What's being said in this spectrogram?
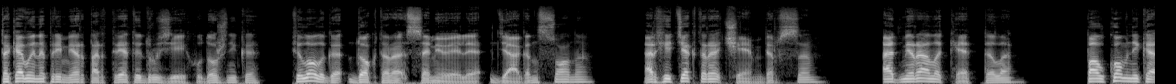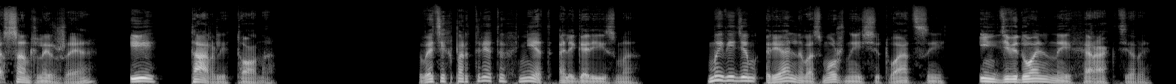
Таковы, например, портреты друзей художника, филолога доктора Сэмюэля Дягансона, архитектора Чемберса, адмирала Кеттела, полковника Сан-Леже и Тарлитона. В этих портретах нет аллегоризма, мы видим реально возможные ситуации, индивидуальные характеры.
